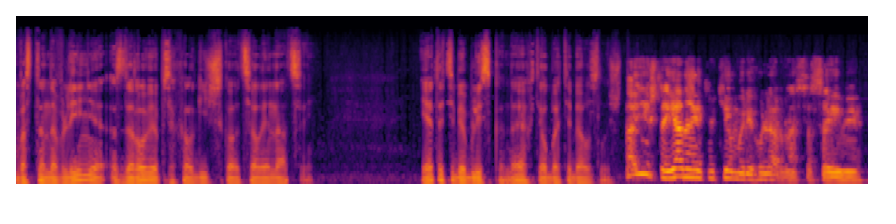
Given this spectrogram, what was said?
восстановления здоровья психологического целой нации. И это тебе близко, да, я хотел бы тебя услышать. Конечно, я на эту тему регулярно со своими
